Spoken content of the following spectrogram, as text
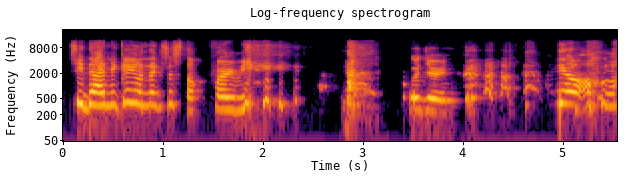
Si Danny kayo nagsa-stalk for me. Ko, Jern. Ay, oo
